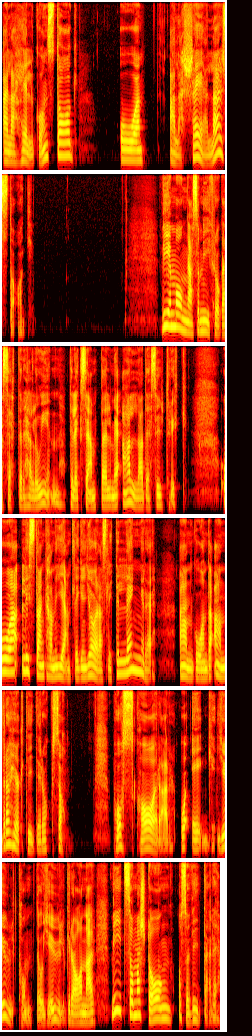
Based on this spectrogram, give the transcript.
Alla helgons dag och Alla själars dag. Vi är många som ifrågasätter halloween, till exempel med alla dess uttryck. Och listan kan egentligen göras lite längre angående andra högtider också. Påskharar och ägg, jultomte och julgranar, midsommarstång och så vidare.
